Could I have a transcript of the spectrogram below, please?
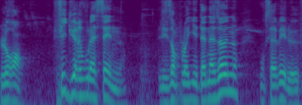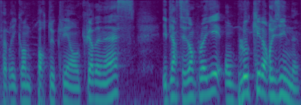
Laurent, figurez-vous la scène. Les employés d'Amazon, vous savez, le fabricant de porte-clés en cuir d'ananas, eh bien, ces employés ont bloqué leur usine.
